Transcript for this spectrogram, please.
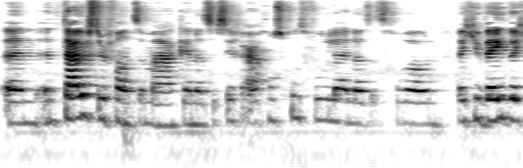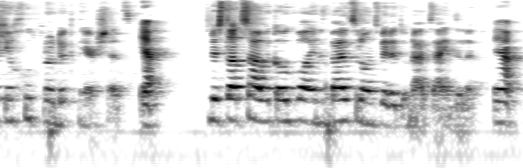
een, een thuis ervan te maken. En dat ze zich ergens goed voelen. En dat het gewoon, dat je weet dat je een goed product neerzet. Ja. Dus dat zou ik ook wel in het buitenland willen doen uiteindelijk. Ja.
